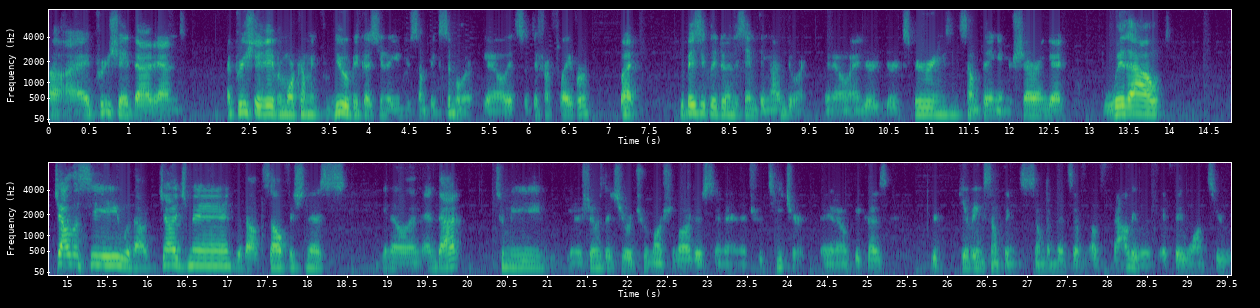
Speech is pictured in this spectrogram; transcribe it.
uh, I appreciate that, and I appreciate it even more coming from you because you know you do something similar. You know, it's a different flavor, but you're basically doing the same thing I'm doing. you know, and you're you're experiencing something and you're sharing it without jealousy, without judgment, without selfishness, you know, and, and that to me, you know, shows that you're a true martial artist and a, and a true teacher, you know, because you're giving something to someone that's of, of value if, if they want to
